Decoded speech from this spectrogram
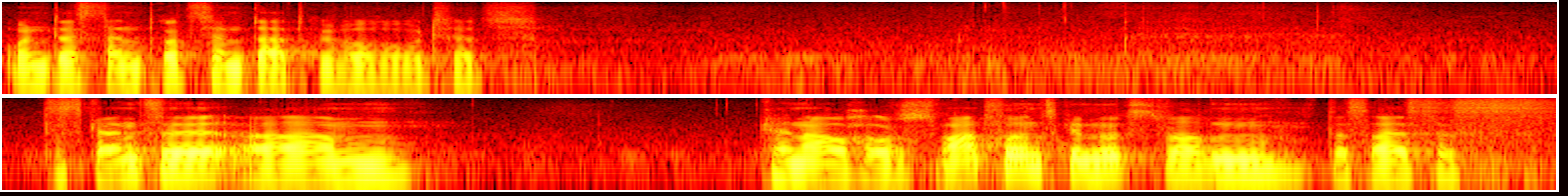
und das dann trotzdem darüber routet. Das Ganze ähm, kann auch auf Smartphones genutzt werden. Das heißt, das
